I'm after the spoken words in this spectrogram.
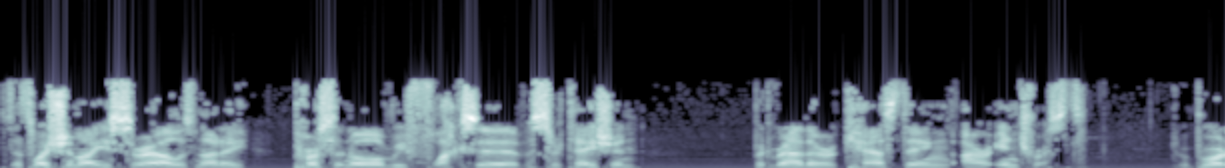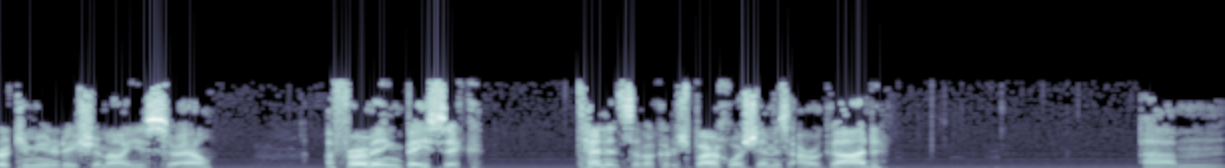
So that's why Shema Yisrael is not a personal, reflexive assertion, but rather casting our interest to a broader community, Shema Yisrael, affirming basic tenets of HaKadosh Baruch Hu, Hashem is our God. Um,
